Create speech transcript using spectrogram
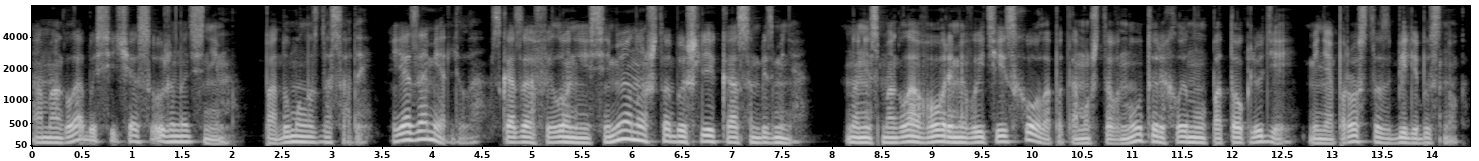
А могла бы сейчас ужинать с ним, подумала с досадой. Я замедлила, сказав Илоне и Семену, чтобы шли к кассам без меня. Но не смогла вовремя выйти из холла, потому что внутрь хлынул поток людей. Меня просто сбили бы с ног.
